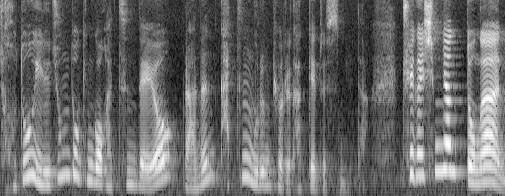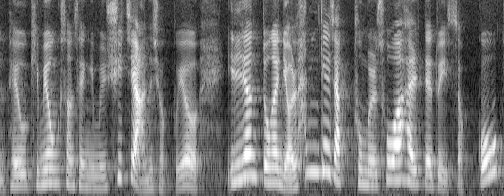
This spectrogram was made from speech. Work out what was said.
저도 일중독인 것 같은데요? 라는 같은 물음표를 갖게 됐습니다. 최근 10년 동안 배우 김영욱 선생님은 쉬지 않으셨고요. 1년 동안 11개 작품을 소화할 때도 있었고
